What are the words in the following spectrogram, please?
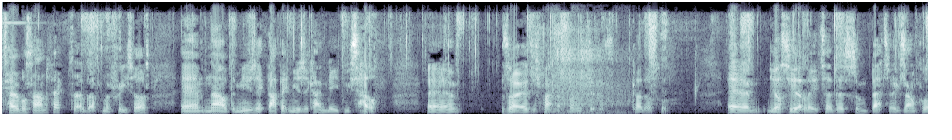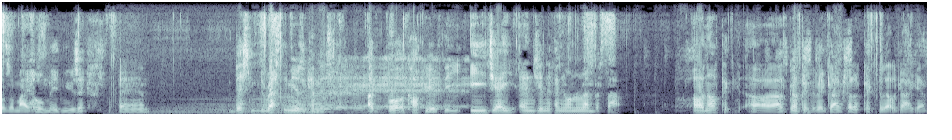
Terrible sound effects that I've got from a free source. Um, now the music, that bit of music I made myself. Um, sorry, I just find that funny. It was god awful. Um, you'll see that later. There's some better examples of my homemade music. Um, this, the rest of the music in this, I bought a copy of the EJ engine. If anyone remembers that. Oh no, I picked. Oh, I was going to pick the big guy, but I picked the little guy again.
